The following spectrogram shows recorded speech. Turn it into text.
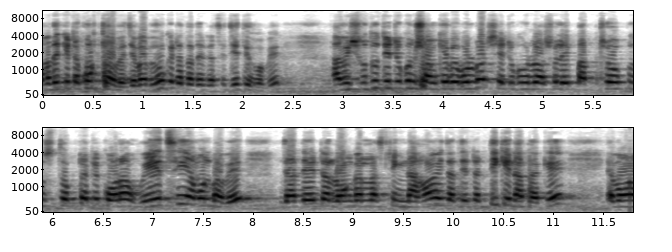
আমাদেরকে এটা করতে হবে, যেভাবে হোক এটা তাদের কাছে যেতে হবে। আমি শুধু যেটুকুন সংক্ষেপে বলবার সেটুকু হলো আসলে পাঠ্য পুস্তকটাকে করা হয়েছে এমন ভাবে যাতে এটা লঙ্গার লাস্টিং না হয়, যাতে এটা টিকে না থাকে এবং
